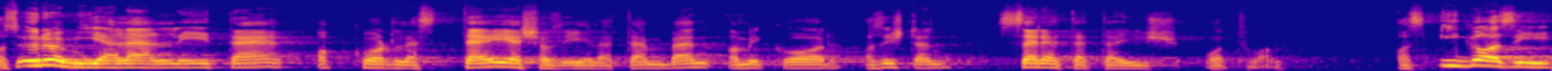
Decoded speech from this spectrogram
Az öröm jelenléte akkor lesz teljes az életemben, amikor az Isten szeretete is ott van. Az igazi,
